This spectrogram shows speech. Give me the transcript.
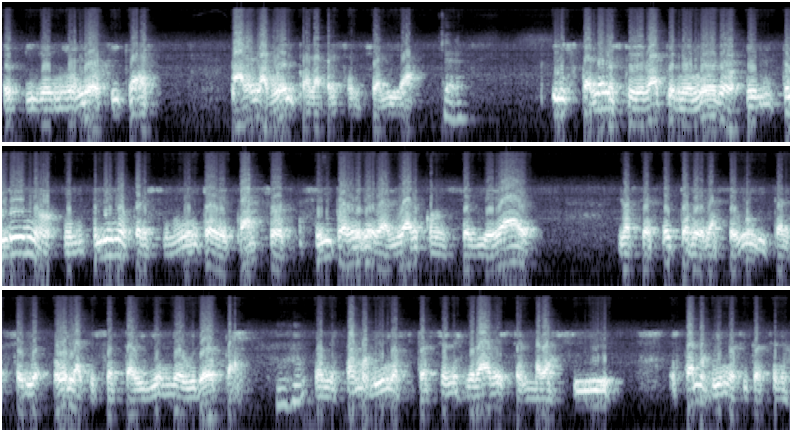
epidemiológicas para la vuelta a la presencialidad. Instalar este debate en enero en pleno, en pleno crecimiento de casos, sin poder evaluar con seriedad los efectos de la segunda y tercera ola que se está viviendo Europa, donde estamos viendo situaciones graves en Brasil, estamos viendo situaciones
